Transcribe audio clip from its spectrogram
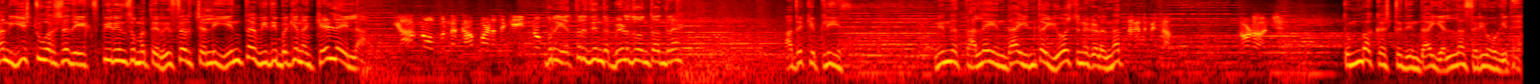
ನಾನು ಇಷ್ಟು ವರ್ಷದ ಎಕ್ಸ್ಪೀರಿಯನ್ಸ್ ಮತ್ತೆ ರಿಸರ್ಚ್ ಅಲ್ಲಿ ಇಂಥ ವಿಧಿ ಬಗ್ಗೆ ನಾನು ಕೇಳಲೇ ಇಲ್ಲ. ಯಾರನ್ನ ಒಬ್ಬನ್ನ ಕಾಪಾಡೋದಕ್ಕೆ ಇನ್ನೊಬ್ರು ಎತ್ತರದಿಂದ ಬೀಳುದು ಅಂತಂದ್ರೆ? ಅದಕ್ಕೆ ಪ್ಲೀಸ್ ನಿನ್ನ ತಲೆಯಿಂದ ಇಂಥ ಯೋಚನೆಗಳನ್ನ ನೋಡು ತುಂಬಾ ಕಷ್ಟದಿಂದ ಎಲ್ಲ ಸರಿ ಹೋಗಿದೆ.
